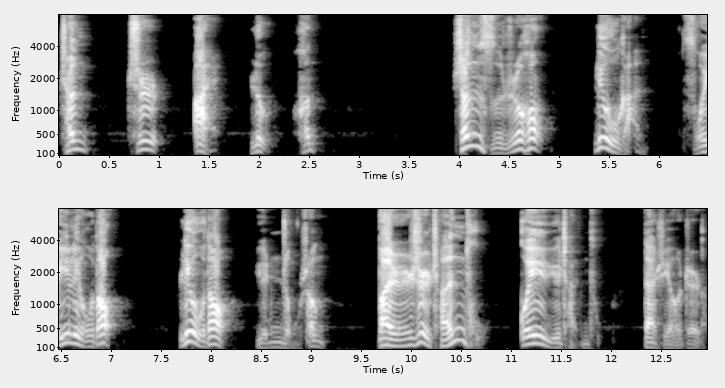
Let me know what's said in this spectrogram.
嗔、痴、爱、乐、恨。生死之后，六感随六道，六道云众生，本是尘土，归于尘土。但是要知道，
